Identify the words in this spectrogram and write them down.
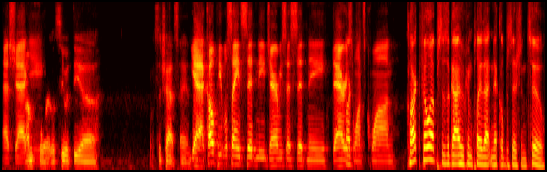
As Shaggy, I'm for it. Let's see what the uh what's the chat saying. Yeah, a couple people saying Sydney. Jeremy says Sydney. Darius Clark- wants Quan. Clark Phillips is a guy who can play that nickel position too.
